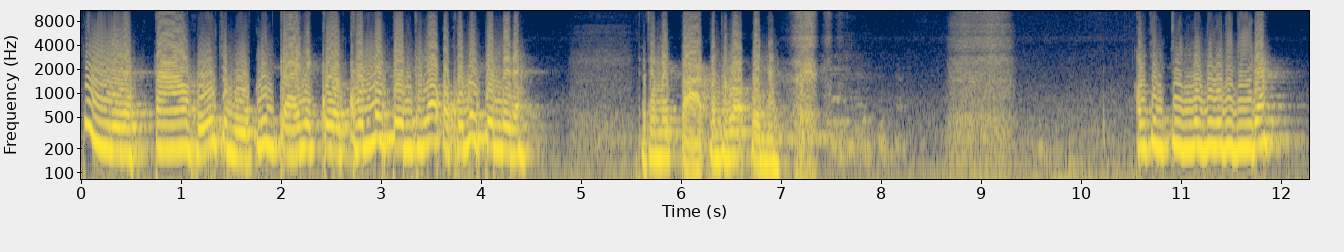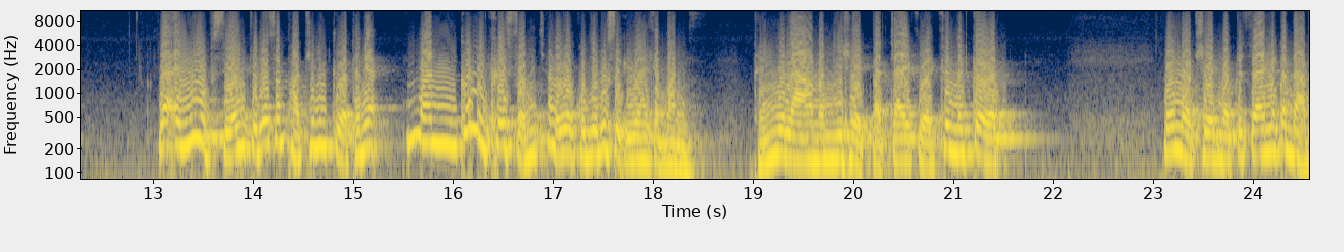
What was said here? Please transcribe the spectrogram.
ไม่มีเลยตาหูจมูกลิ้นกายเนี่ยโกรธคนไม่เป็นทะเลาะกับคนไม่เป็นเลยนะแต่ทำไมปากมันทะเลาะเป็นนะเอาจริงๆมาดูดีๆนะและไอ้รูปเสียงจิตสัมผัสที่มันเกิดท่านี้มันก็ไม่เคยสนใจว่าคุณจะรู้สึกยังไงกับมัน ถึงเวลามันมีเหตุปัจจัยเกิดขึ้นมันเกิดเมื่อหมดเหตุหมดปัจจัยมันก็ดับ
